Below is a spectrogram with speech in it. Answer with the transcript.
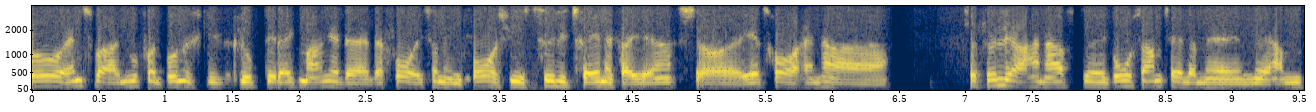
få ansvaret nu for en Bundesliga-klub, det er der ikke mange, der, der får i sådan en forholdsvis tidlig trænerkarriere. Så øh, jeg tror, han har... Selvfølgelig har han haft øh, gode samtaler med, med ham.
